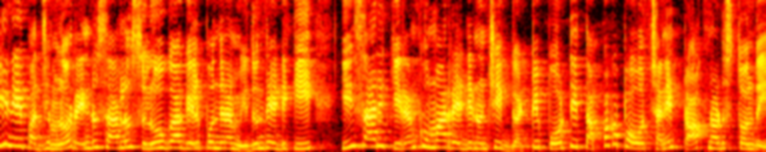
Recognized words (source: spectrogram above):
ఈ నేపథ్యంలో రెండుసార్లు సులువుగా గెలుపొందిన మిథున్ రెడ్డికి ఈసారి కిరణ్ కుమార్ రెడ్డి నుంచి గట్టి పోటీ తప్పకపోవచ్చని టాక్ నడుస్తోంది.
